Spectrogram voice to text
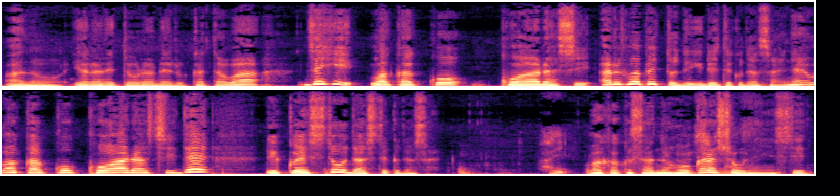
あの、やられておられる方は、ぜひ、若子コアラシ、アルファベットで入れてくださいね。若子コアラシでリクエストを出してください。はい。若子さんの方から承認して、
